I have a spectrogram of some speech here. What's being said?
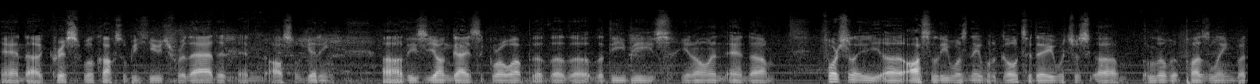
and uh, Chris Wilcox will be huge for that, and, and also getting uh, these young guys to grow up, the the, the, the DBs, you know, and and um, fortunately uh, Austin Lee wasn't able to go today, which was um, a little bit puzzling, but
